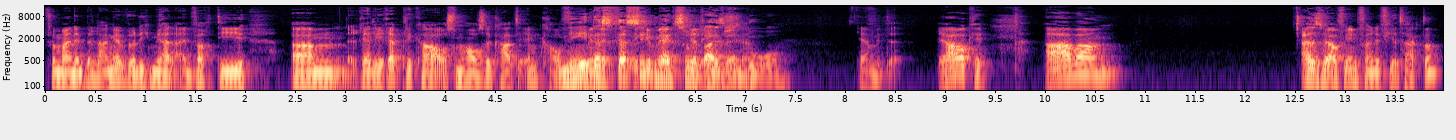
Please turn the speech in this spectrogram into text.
für meine Belange würde ich mir halt einfach die ähm, Rallye Replika aus dem Hause KTM kaufen. Nee, das, das sieht mir zu hinstellen. Reise-Enduro. Ja, mit der, ja, okay. Aber, also es wäre auf jeden Fall eine Viertakter.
